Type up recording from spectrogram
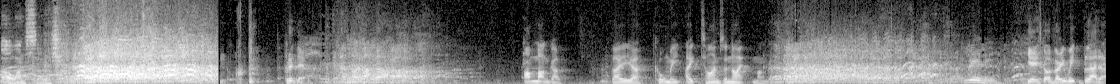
Oh, I'm sorry. Put it there. I'm Mungo. They uh, call me eight times a night, Mungo. Really? Yeah, he's got a very weak bladder.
